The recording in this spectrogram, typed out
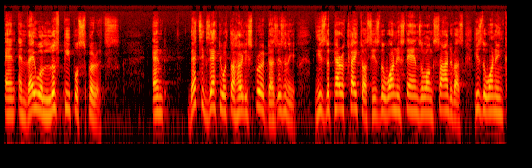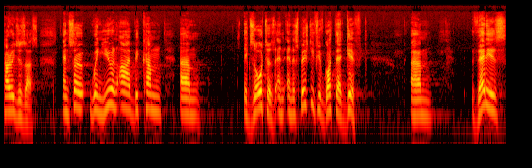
and, and they will lift people's spirits. And that's exactly what the Holy Spirit does, isn't he? He's the Parakletos, he's the one who stands alongside of us, he's the one who encourages us. And so when you and I become um, exhorters, and, and especially if you've got that gift, um, that is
